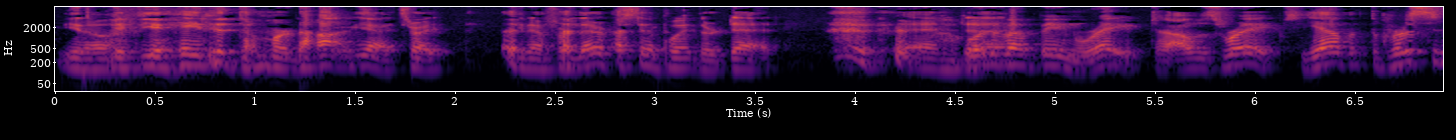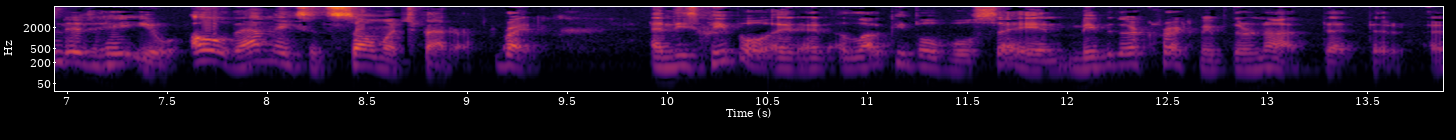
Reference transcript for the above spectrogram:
You know, If you hated them or not. yeah, that's right. You know, from their standpoint, they're dead. And what uh, about being raped? I was raped. Yeah, but the person did hate you. Oh, that makes it so much better. Right. And these people, and, and a lot of people will say, and maybe they're correct, maybe they're not, that, that a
